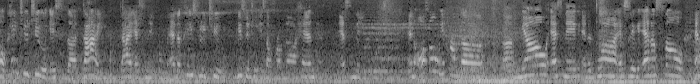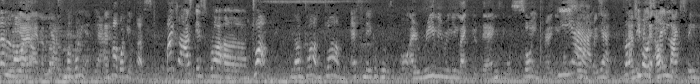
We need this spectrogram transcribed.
oh K22 is the Dai Dai ethnic group, and the K32 K32 is uh, from the Han ethnic groups. And also we have the uh, Miao ethnic and the Zhuang ethnic and the and a lot Mongolia of and a lot yes, of- Mongolian, yeah. And how about your class? My class is from uh, drum, you know, drum, drum ethnic groups. Oh, I really, really like your dance. It was so interesting. It was so Yeah, interesting. yeah. Drum And people, the they like singing.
